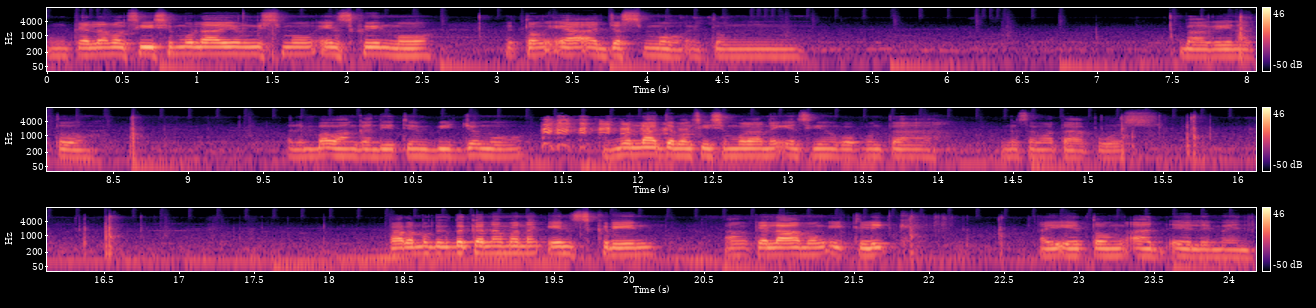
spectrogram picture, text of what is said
Kung kailan magsisimula yung mismong end screen mo, itong i-adjust mo, itong bagay na to. Halimbawa, hanggang dito yung video mo. Mula dyan, magsisimula ng end screen mo papunta hanggang sa matapos. Para magdagdag ka naman ng end screen, ang kailangan mong i-click ay itong add element.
